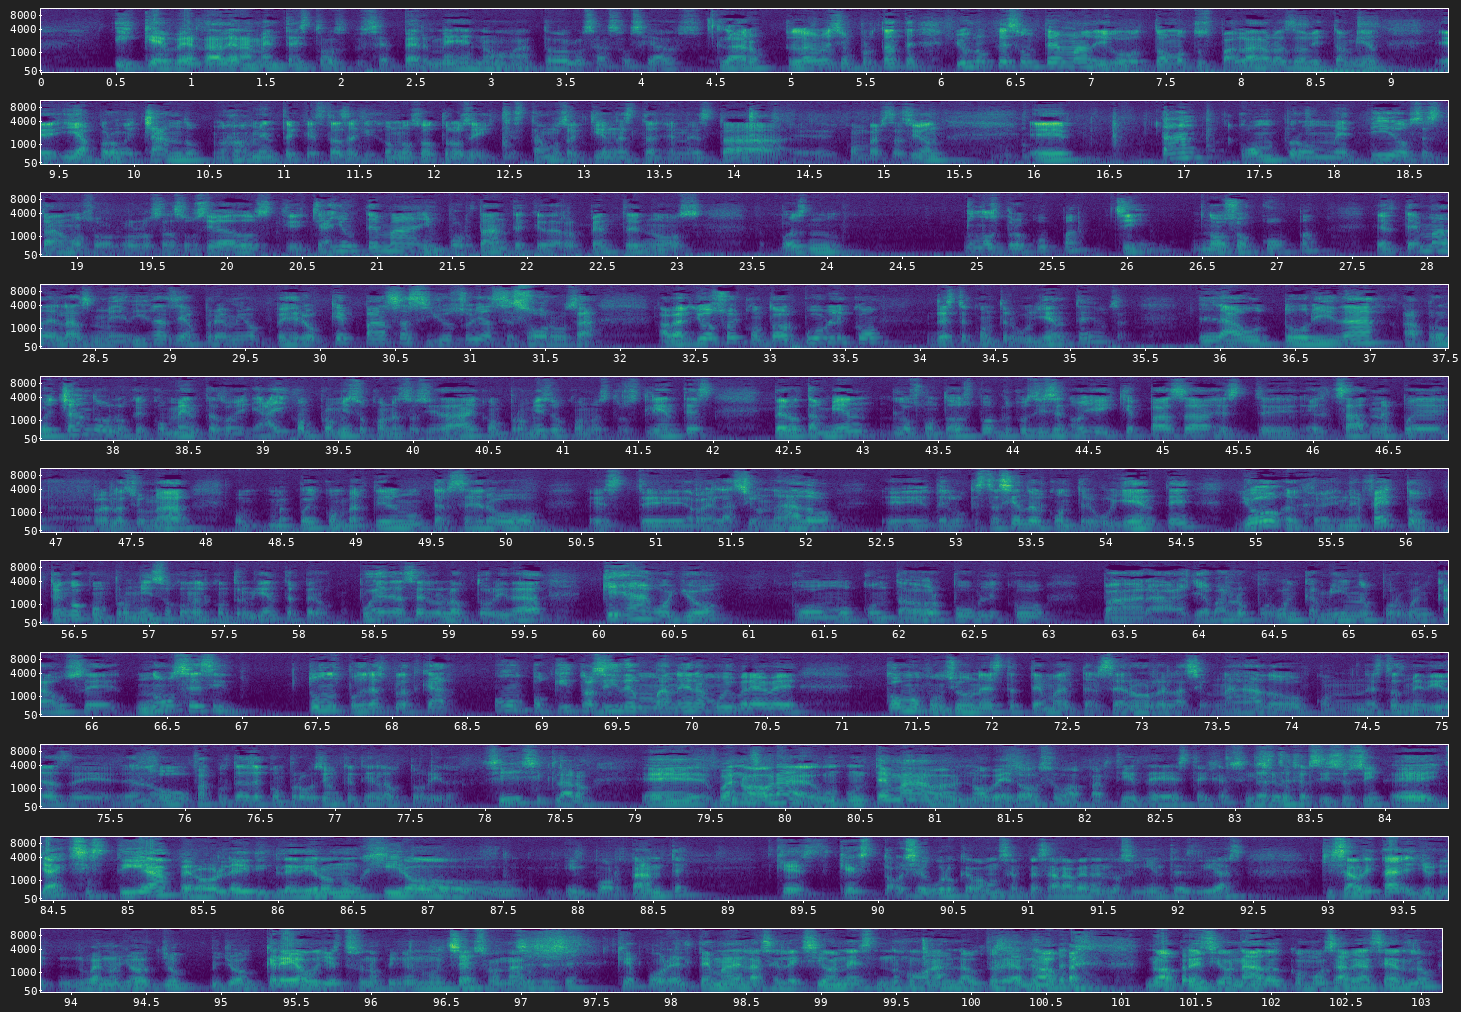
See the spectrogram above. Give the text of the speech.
y que verdaderamente esto se permee, ¿no? A todos los asociados. Claro, claro, es importante. Yo creo que es un tema, digo, tomo tus palabras, David, también, eh, y aprovechando nuevamente que estás aquí con nosotros y que estamos aquí en esta, en esta eh, conversación. Eh, tan comprometidos estamos o, los asociados que, hay un tema importante que de repente nos pues nos preocupa, sí, nos ocupa el tema de las medidas de apremio, pero ¿qué pasa si yo soy asesor? O sea, a ver, yo soy contador público de este contribuyente, o sea, la autoridad, aprovechando lo que comentas, hoy hay compromiso con la sociedad, hay compromiso con nuestros clientes, pero también los contadores públicos dicen, oye, ¿y qué pasa? Este, el SAT me puede relacionar o me puede convertir en un tercero este, relacionado eh, de lo que está haciendo el contribuyente. Yo, en efecto, tengo compromiso con el contribuyente, pero puede hacerlo la autoridad. ¿Qué hago yo como contador público para llevarlo por buen camino, por buen cauce. No sé si tú nos podrías platicar un poquito así de manera muy breve cómo funciona este tema del tercero relacionado con estas medidas de, o facultades de comprobación que tiene la autoridad. Sí, sí, claro. Eh, bueno, ahora un, tema novedoso a partir de este ejercicio. De este ejercicio, sí. Eh, ya existía, pero le, le, dieron un giro importante que, que estoy seguro que vamos a empezar a ver en los siguientes días quizá ahorita, yo, bueno, yo, yo, yo creo, y esta es una opinión muy personal, que por el tema de las elecciones, no, la autoridad no ha, no ha presionado como sabe hacerlo,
